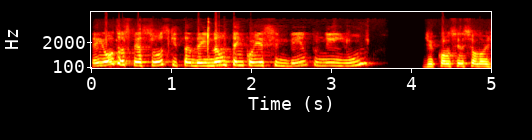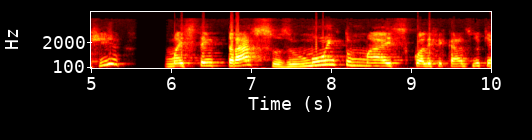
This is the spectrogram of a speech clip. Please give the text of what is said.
Tem outras pessoas que também não têm conhecimento nenhum de conscienciologia, mas têm traços muito mais qualificados do que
